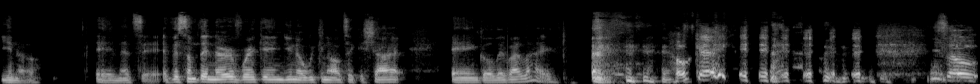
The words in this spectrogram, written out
you know, and that's it. If it's something nerve wracking, you know, we can all take a shot and go live our life. okay. so,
